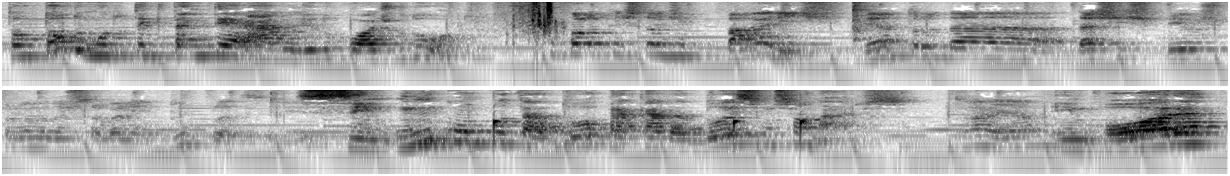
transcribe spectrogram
Então todo mundo tem que estar inteirado ali do código do outro. Você falou questão de pares, dentro da, da XP os programadores trabalham em dupla, seria? Sim, um computador para cada dois funcionários. Ah, é? Embora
